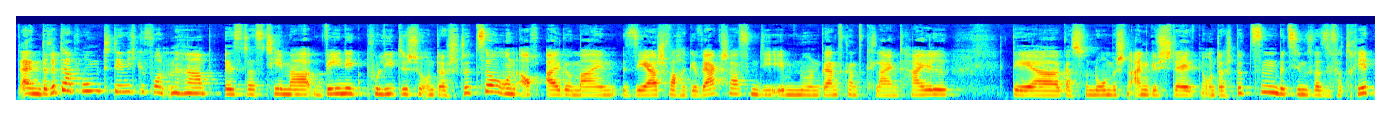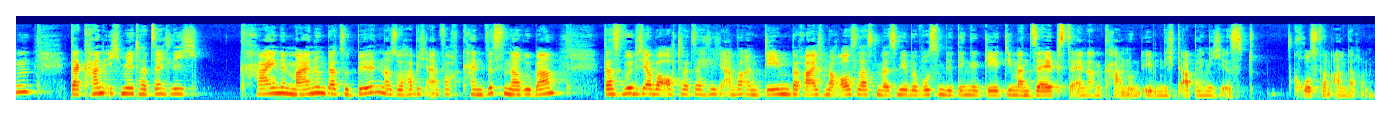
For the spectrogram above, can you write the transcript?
Ein dritter Punkt, den ich gefunden habe, ist das Thema wenig politische Unterstützung und auch allgemein sehr schwache Gewerkschaften, die eben nur einen ganz, ganz kleinen Teil der gastronomischen Angestellten unterstützen bzw. vertreten. Da kann ich mir tatsächlich keine Meinung dazu bilden, also habe ich einfach kein Wissen darüber. Das würde ich aber auch tatsächlich einfach in dem Bereich mal rauslassen, weil es mir bewusst um die Dinge geht, die man selbst ändern kann und eben nicht abhängig ist groß von anderen.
